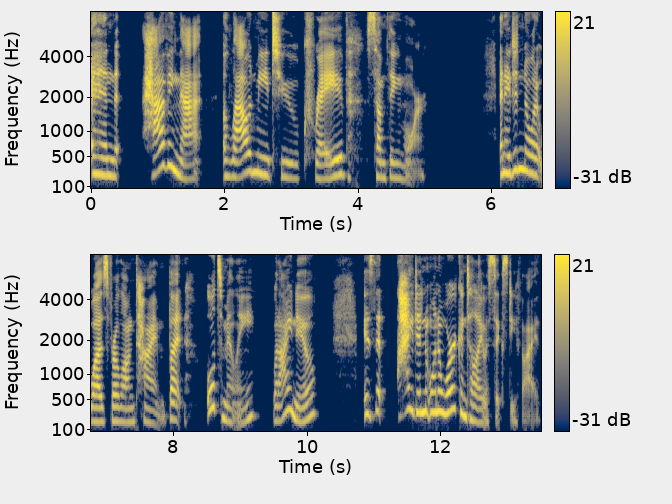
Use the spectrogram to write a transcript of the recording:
And having that allowed me to crave something more. And I didn't know what it was for a long time. But ultimately, what I knew is that I didn't want to work until I was 65.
